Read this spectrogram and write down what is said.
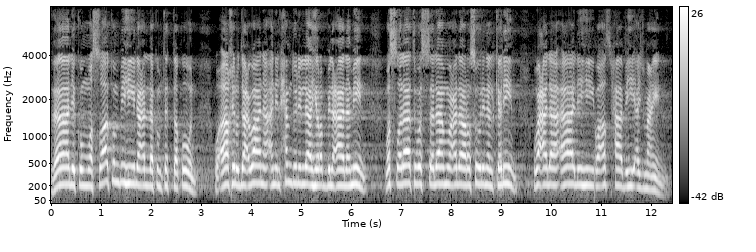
ذلكم وصاكم به لعلكم تتقون. وآخر دعوانا أن الحمد لله رب العالمين والصلاة والسلام على رسولنا الكريم وعلى آله وأصحابه أجمعين.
